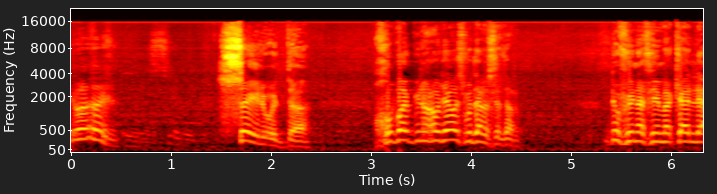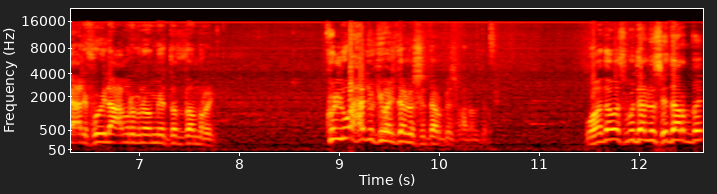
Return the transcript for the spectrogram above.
ربي؟ السيل ودا خبيب بن عودة واش دار له سيدي ربي؟ دفن في مكان لا يعرفه إلا عمرو بن أمية الضمري. كل واحد وكيفاش دار له سيدي ربي سبحانه وتعالى. وهذا واش دار له سيدي ربي؟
